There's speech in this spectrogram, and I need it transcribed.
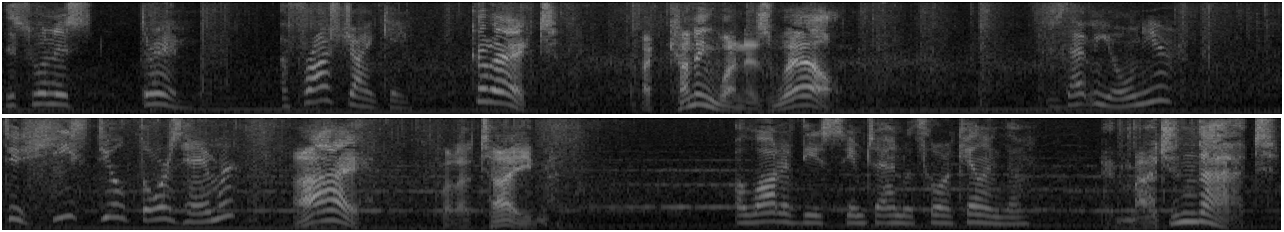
This one is Thrym, a frost giant king. Correct. A cunning one as well. Is that Mjolnir? Did he steal Thor's hammer? Aye, for a time. A lot of these seem to end with Thor killing them. Imagine that.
